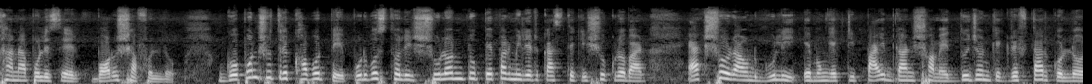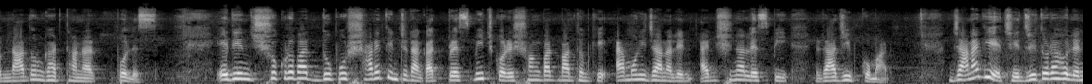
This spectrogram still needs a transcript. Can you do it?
থানা পুলিশের বড় সাফল্য। গোপন সূত্রে খবর পেয়ে পূর্বস্থলীর সুলন্টু পেপার মিলের কাছ থেকে শুক্রবার একশো রাউন্ড গুলি এবং একটি পাইপ গান সমেত দুজনকে গ্রেফতার করল নাদনঘাট থানার পুলিশ। এদিন শুক্রবার দুপুর সাড়ে তিনটে নাগাদ প্রেস মিট করে সংবাদ মাধ্যমকে এমনই জানালেন অ্যাডিশনাল এসপি রাজীব কুমার। জানা গিয়েছে, ধৃতরা হলেন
